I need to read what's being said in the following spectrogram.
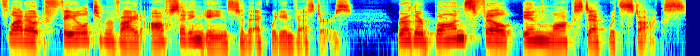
flat out failed to provide offsetting gains to the equity investors. Rather, bonds fell in lockstep with stocks.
